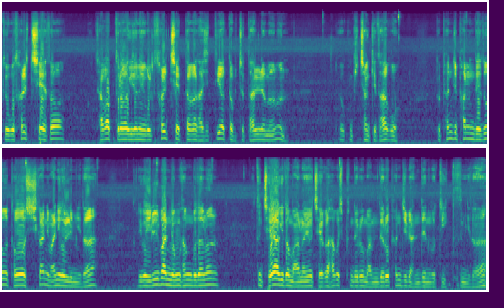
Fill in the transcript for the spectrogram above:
저거 설치해서 작업 들어가기 전에 이걸 설치했다가 다시 띄었다 붙였다 하려면은 조금 귀찮기도 하고 또 편집하는데도 더 시간이 많이 걸립니다. 그리고 일반 영상보다는 어떤 제약이 더 많아요. 제가 하고 싶은 대로 마음대로 편집이 안 되는 것도 있습니다.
